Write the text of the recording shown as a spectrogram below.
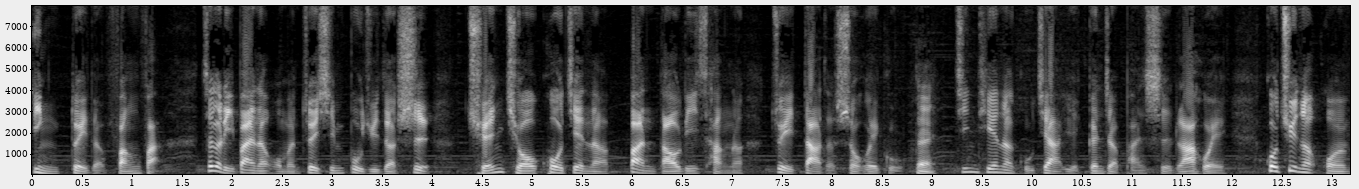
应对的方法。这个礼拜呢，我们最新布局的是。全球扩建呢，半导体厂呢，最大的受惠股。对，今天呢，股价也跟着盘势拉回。过去呢，我们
